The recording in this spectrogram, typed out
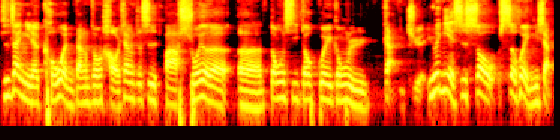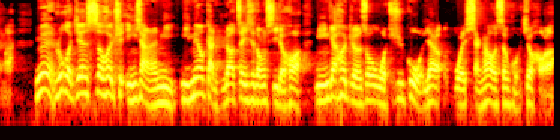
就是在你的口吻当中，好像就是把所有的呃东西都归功于感觉，因为你也是受社会影响嘛。因为如果今天社会去影响了你，你没有感觉到这些东西的话，你应该会觉得说，我继续过我要我想要的生活就好了。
